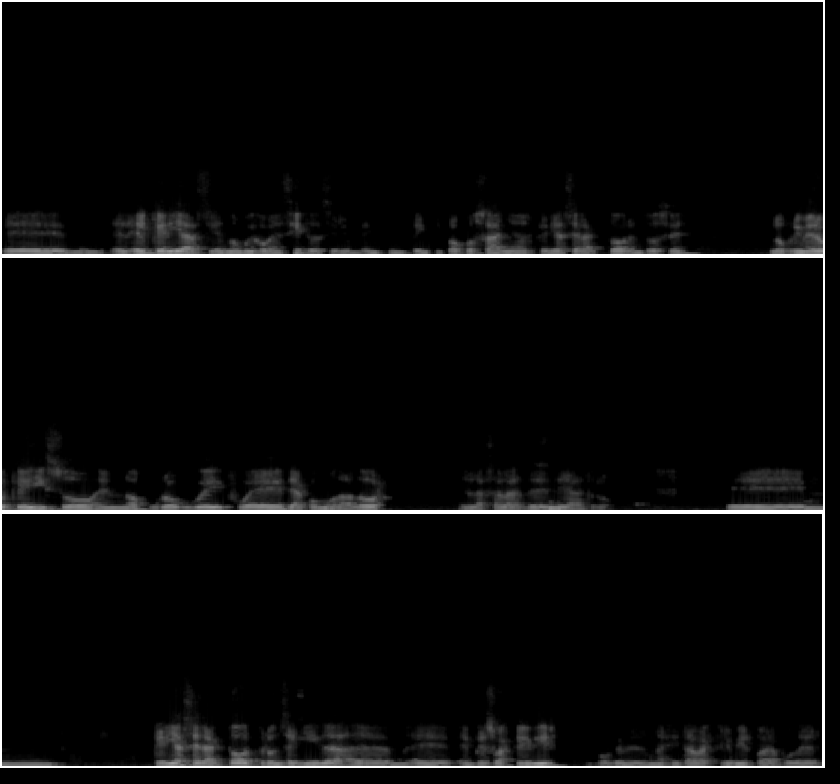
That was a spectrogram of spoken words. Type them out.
Eh, él, quería, siendo muy jovencito, es decir, veintipocos años, quería ser actor. Entonces, lo primero que hizo en Off-Broadway fue de acomodador en las salas de teatro. Eh, quería ser actor, pero enseguida eh, eh, empezó a escribir, porque necesitaba escribir para poder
